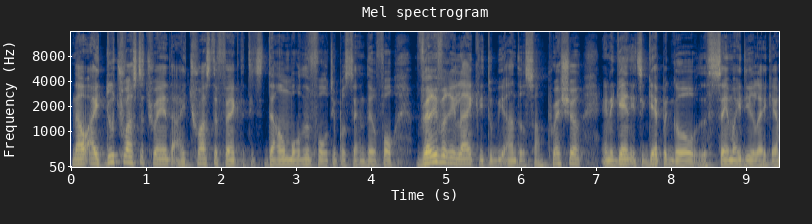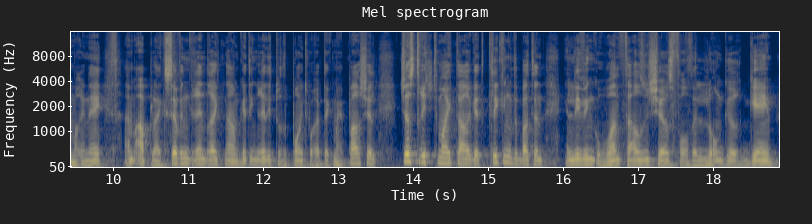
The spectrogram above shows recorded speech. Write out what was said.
Now, I do trust the trend. I trust the fact that it's down more than 40%, therefore very, very likely to be under some pressure. And again, it's a gap and go, the same idea like mRNA. I'm up like 7 grand right now. I'm getting ready to the point where I take my partial just reached my target, clicking the button and leaving 1000 shares for the longer game.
